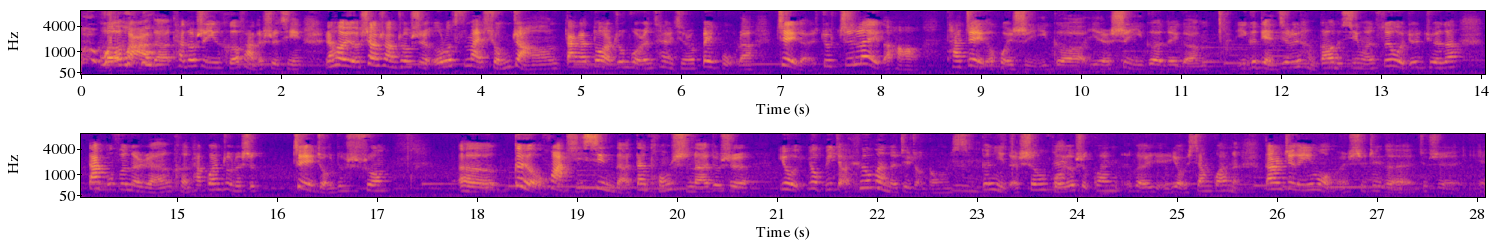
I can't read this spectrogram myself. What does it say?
合法的，它都是一个合法的事情。然后有上上周是俄罗斯卖熊掌，大概多少中国人参与其中被捕了，这个就之类的哈。它这个会是一个，也是一个那个一个点击率很高的新闻，所以我就觉得大部分的人可能他关注的是这种，就是说，呃，更有话题性的，但同时呢，就是又又比较 human 的这种东西，跟你的生活又是关呃有相关的。当然，这个因为我们是这个就是呃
